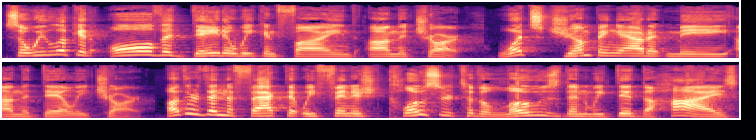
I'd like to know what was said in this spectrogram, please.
So we look at all the data we can find on the chart. What's jumping out at me on the daily chart? Other than the fact that we finished closer to the lows than we did the highs,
